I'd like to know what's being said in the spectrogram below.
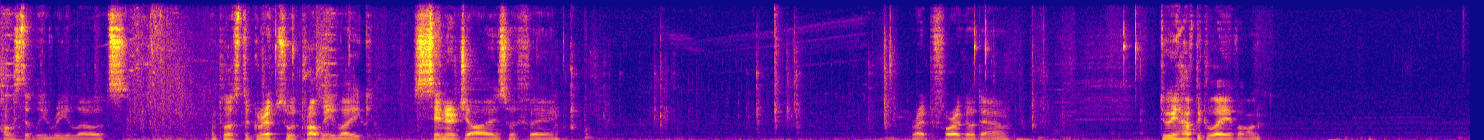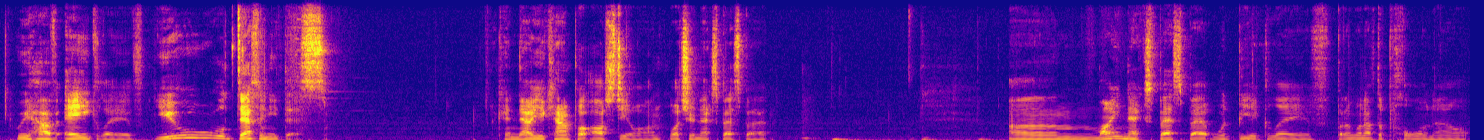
constantly reloads. And plus the grips would probably like synergize with thing. Right, before I go down. Do we have the glaive on? We have a glaive. You will definitely need this. Okay, now you can't put osteo on. What's your next best bet? Um, my next best bet would be a glaive, but I'm gonna have to pull one out.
